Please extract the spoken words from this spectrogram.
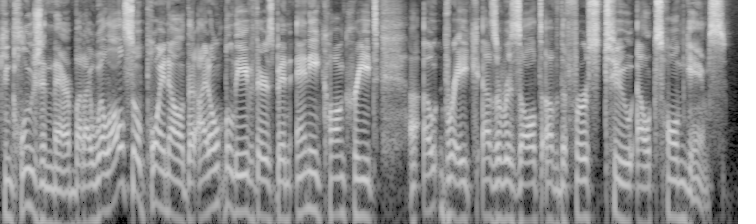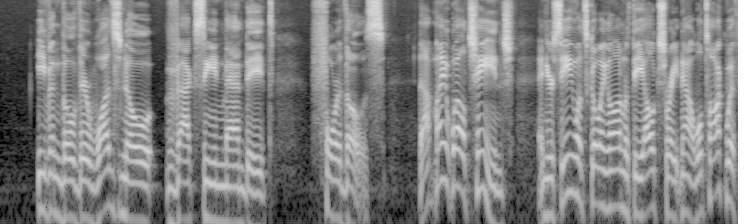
conclusion there, but I will also point out that I don't believe there's been any concrete uh, outbreak as a result of the first two Elks home games, even though there was no vaccine mandate for those. That might well change and you're seeing what's going on with the Elks right now. We'll talk with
